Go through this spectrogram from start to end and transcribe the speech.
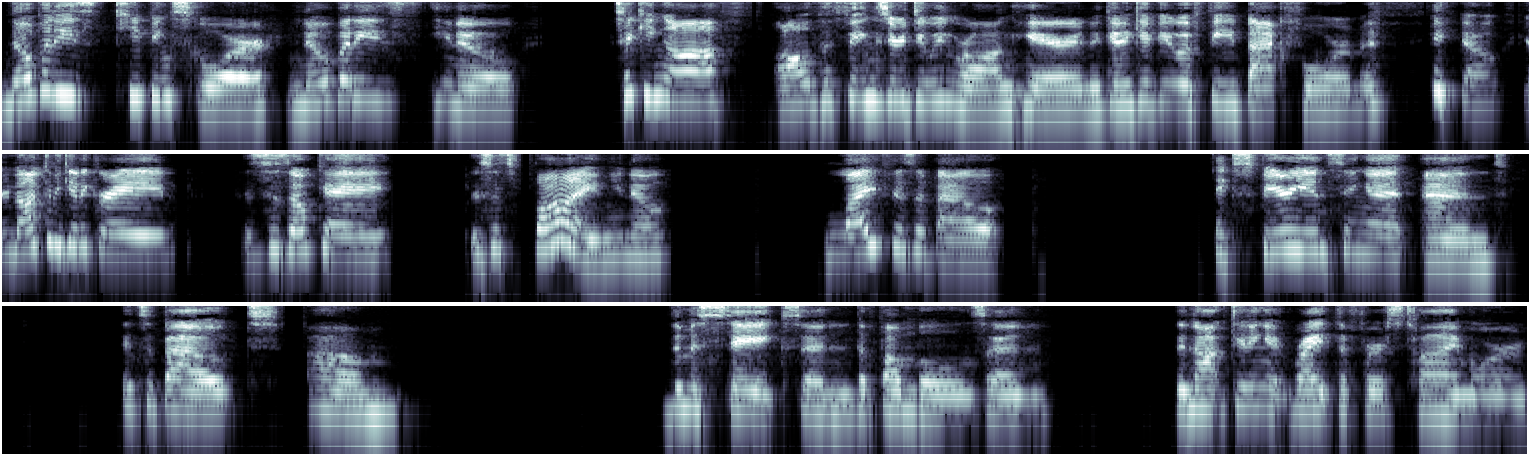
nobody's keeping score. Nobody's, you know, ticking off all the things you're doing wrong here and they're going to give you a feedback form and you know, you're not going to get a grade. This is okay. This is fine, you know. Life is about experiencing it and it's about um the mistakes and the fumbles and the not getting it right the first time or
